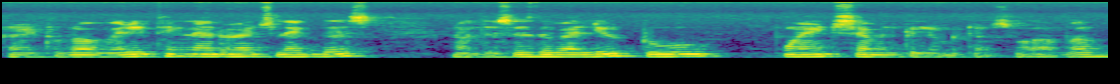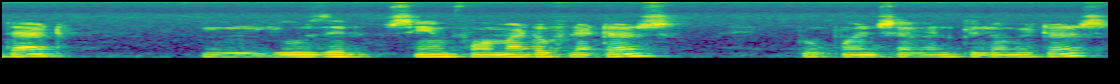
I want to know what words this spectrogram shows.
Try to draw very thin arrowheads like this. Now this is the value 2.7 kilometers. So above that you use the same format of letters 2.7 kilometers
